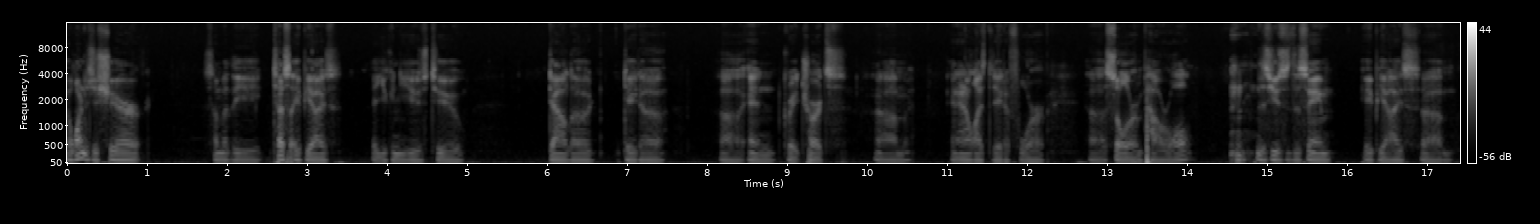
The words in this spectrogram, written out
I wanted to share some of the Tesla APIs that you can use to download data uh, and create charts um, and analyze the data for uh, solar and Powerwall. this uses the same APIs um,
